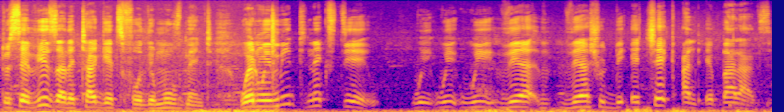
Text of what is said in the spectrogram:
to say these are the targets for the movement. When we meet next year we, we, we there there should be a check and a balance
